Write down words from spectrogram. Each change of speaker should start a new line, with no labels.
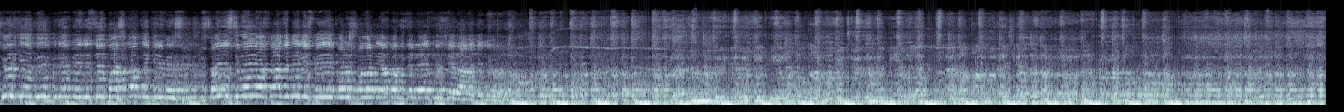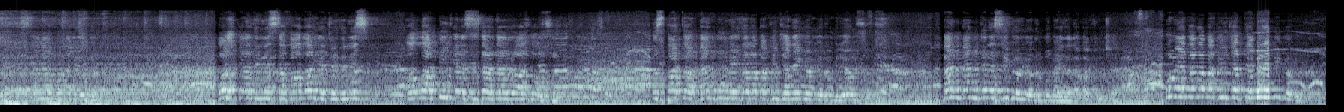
Türkiye Büyük Millet Meclisi Başkan Vekilimiz Sayın Süreyya Sadi Bilgiç Bey'i konuşmalarını yapmak üzere kürsüye davet
Selamünaleyküm. Hoş geldiniz, sefalar getirdiniz. Allah bin kere sizlerden razı bakınca ne görüyorum biliyor musunuz? Ben Menderes'i görüyorum bu meydana bakınca. Bu meydana bakınca Demirel'i görüyorum.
